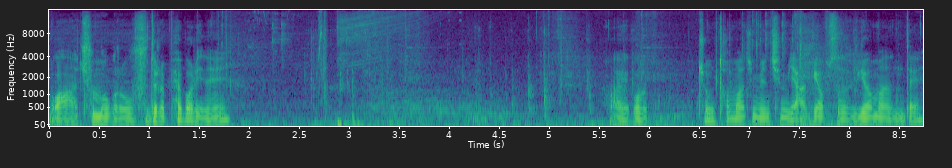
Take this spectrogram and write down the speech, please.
와, 주먹으로 후드를 패버리네. 아, 이거 좀 더 맞으면 지금 약이 없어서 위험한데?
